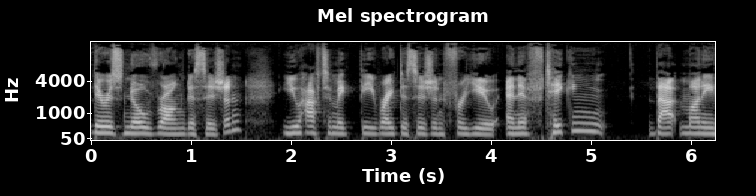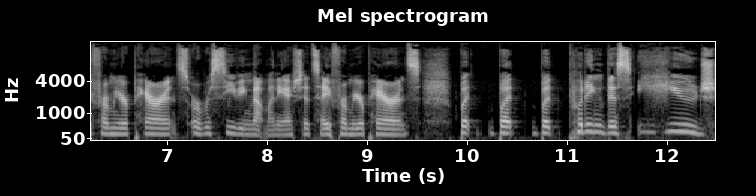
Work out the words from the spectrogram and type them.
There is no wrong decision. You have to make the right decision for you. And if taking that money from your parents or receiving that money, I should say, from your parents, but but but putting this huge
